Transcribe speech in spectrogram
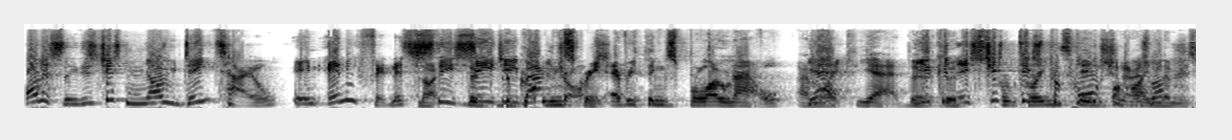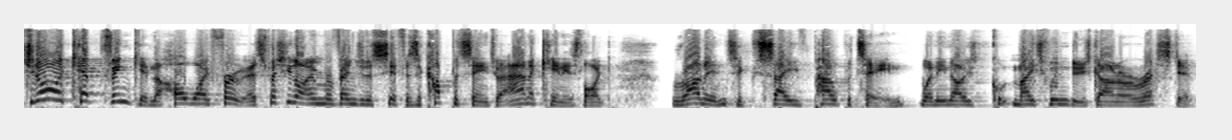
honestly, there's just no detail in anything. It's No, these the, CG the green backdrops. screen, everything's blown out, and Yeah. like yeah, the, you can, the it's just disproportionate as well. them is Do you know what I kept thinking the whole way through, especially like in Revenge of the Sith? There's a couple of scenes where Anakin is like running to save Palpatine when he knows Mace Windu's going to arrest him.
